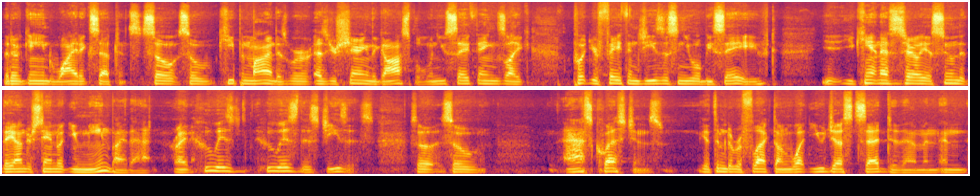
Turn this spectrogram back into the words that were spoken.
that have gained wide acceptance. So, so keep in mind as, we're, as you're sharing the gospel, when you say things like, put your faith in Jesus and you will be saved, you, you can't necessarily assume that they understand what you mean by that, right? Who is, who is this Jesus? So, so ask questions, get them to reflect on what you just said to them and, and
